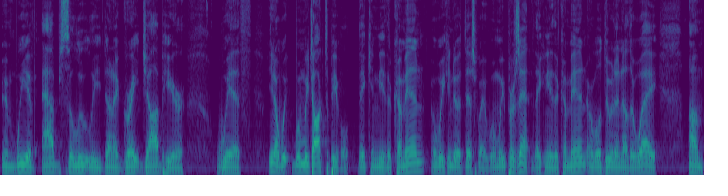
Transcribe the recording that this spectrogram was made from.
and we have absolutely done a great job here with you know we, when we talk to people they can either come in or we can do it this way. When we present they can either come in or we'll do it another way. Um,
